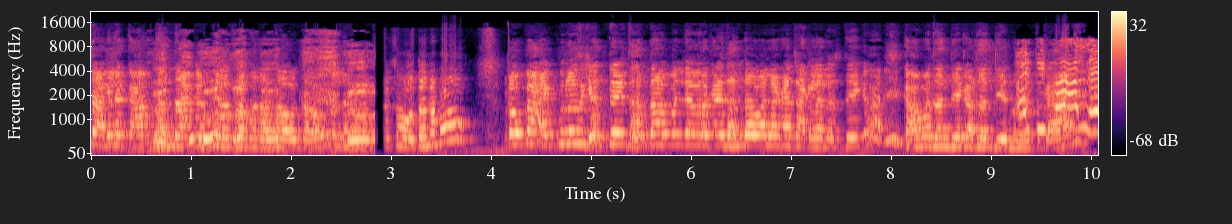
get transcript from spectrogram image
चांगले काम धंदा करते असं म्हणायचा होता होता ना भाऊ? लोक ऐकूनच घेत नाही. धंदा म्हणल्यावर काय धंदावाला का चांगला नसते का? काम धंदे का धंदे नसत का?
